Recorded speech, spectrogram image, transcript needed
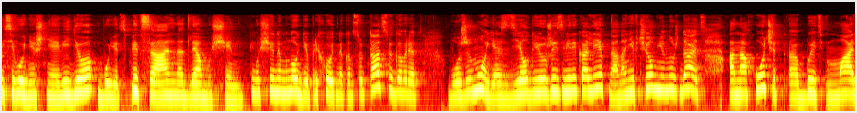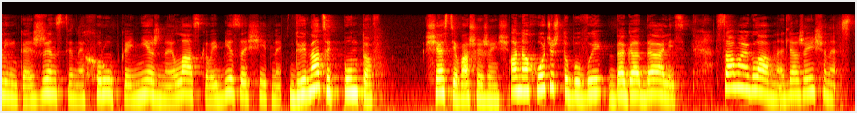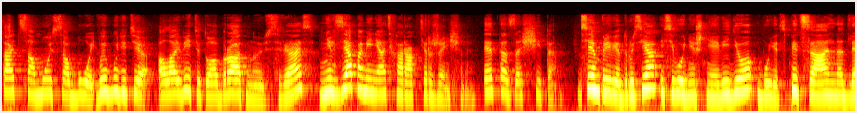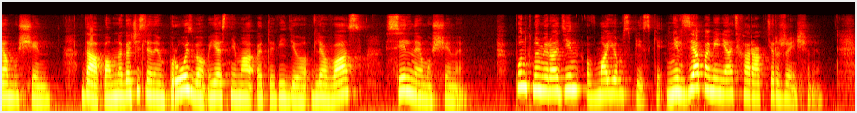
и сегодняшнее видео будет специально для мужчин. Мужчины многие приходят на консультацию и говорят, Боже мой, я сделал ее жизнь великолепно, она ни в чем не нуждается. Она хочет э, быть маленькой, женственной, хрупкой, нежной, ласковой, беззащитной. 12 пунктов счастья вашей женщины. Она хочет, чтобы вы догадались. Самое главное для женщины стать самой собой. Вы будете ловить эту обратную связь. Нельзя поменять характер женщины. Это защита. Всем привет, друзья! И сегодняшнее видео будет специально для мужчин. Да, по многочисленным просьбам я снимаю это видео для вас, сильные мужчины. Пункт номер один в моем списке. Нельзя поменять характер женщины.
